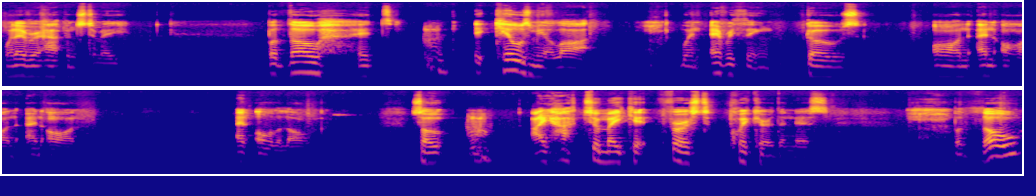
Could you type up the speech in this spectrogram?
whenever it happens to me. But though it it kills me a lot when everything goes on and on and on and all along. So I have to make it first quicker than this. But though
